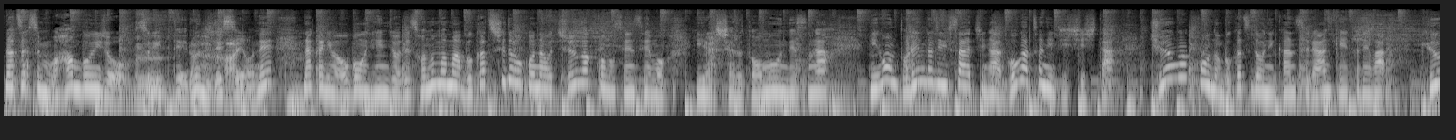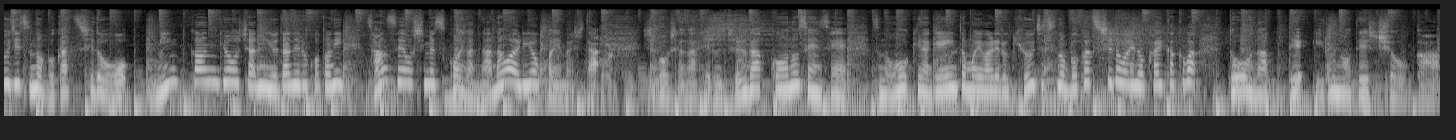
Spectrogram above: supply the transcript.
夏休みも半分以上過ぎているんですよね、中にはお盆返上でそのまま部活指導を行う中学校の先生もいらっしゃると思うんですが日本トレンドリサーチが5月に実施した中学校の部活動に関するアンケートでは休日の部活指導を民間業者に委ねることに賛成を示す声が7割を超えました。死亡者が減る中学校の先生その大きな原因とも言われる休日の部活指導への改革はどうなっているのでしょうか、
